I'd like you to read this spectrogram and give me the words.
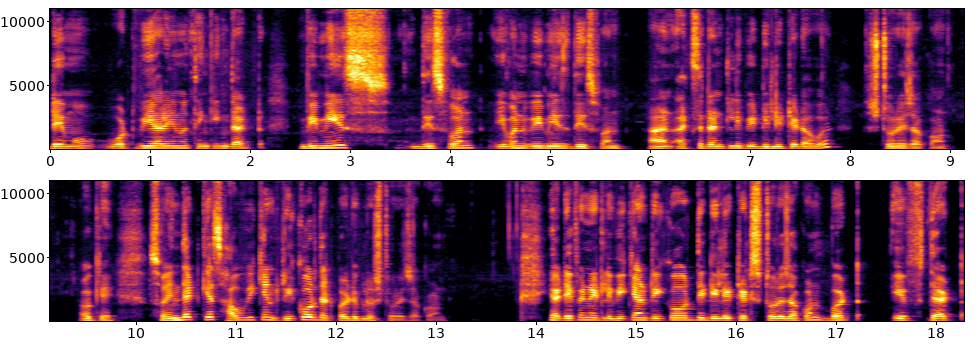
demo what we are you know thinking that we miss this one even we miss this one and accidentally we deleted our storage account. Okay so in that case how we can record that particular storage account? Yeah definitely we can record the deleted storage account but if that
